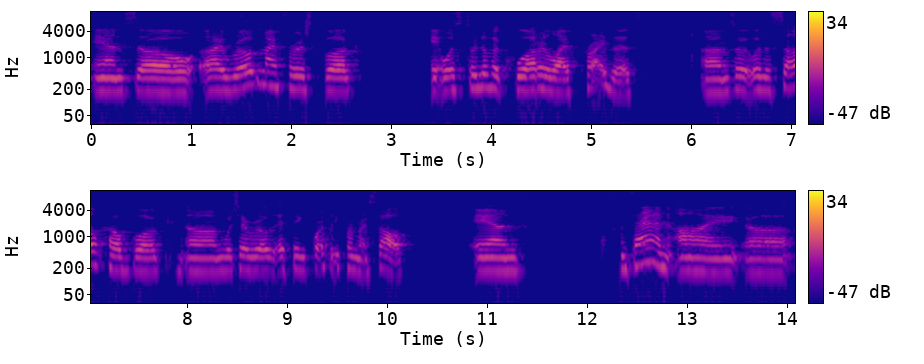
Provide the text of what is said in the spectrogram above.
And so i wrote my first book. It was sort of a quarter life crisis. Um, so it was a self-help book um, which i wrote i think partly for myself and then I uh,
